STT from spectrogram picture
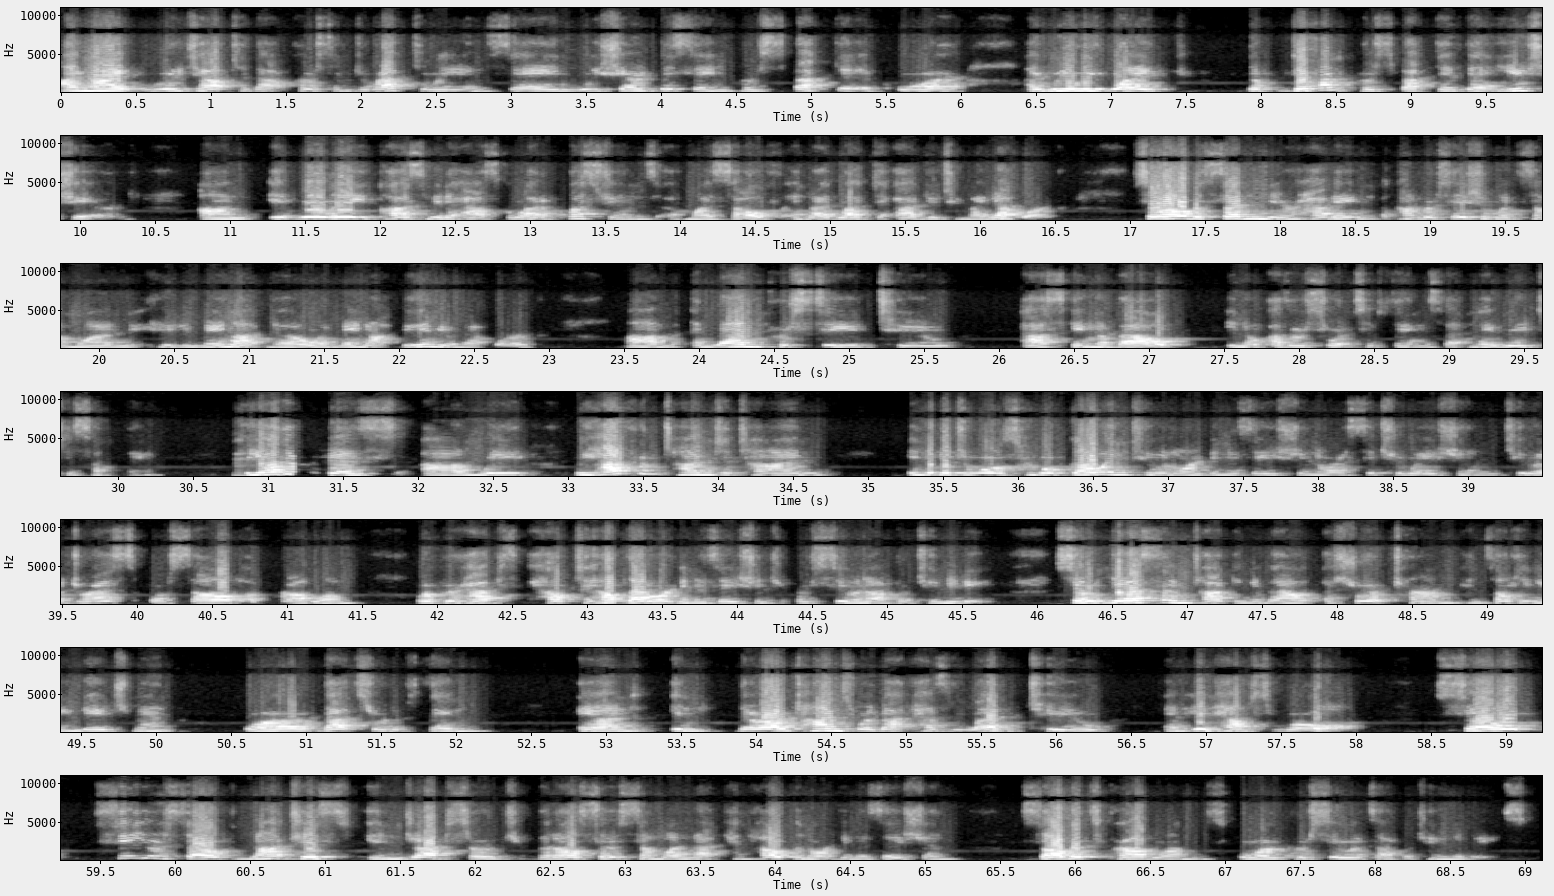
I might reach out to that person directly and say, We shared the same perspective, or I really like the different perspective that you shared. Um, it really caused me to ask a lot of questions of myself, and I'd like to add you to my network. So all of a sudden, you're having a conversation with someone who you may not know and may not be in your network, um, and then proceed to asking about you know other sorts of things that may lead to something. Hmm. The other is um, we we have from time to time individuals who will go into an organization or a situation to address or solve a problem or perhaps help to help that organization to pursue an opportunity. So yes, I'm talking about a short-term consulting engagement or that sort of thing. And in, there are times where that has led to an in-house role. So see yourself not just in job search, but also someone that can help an organization solve its problems or pursue its opportunities.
